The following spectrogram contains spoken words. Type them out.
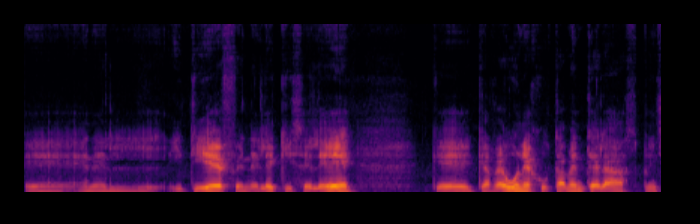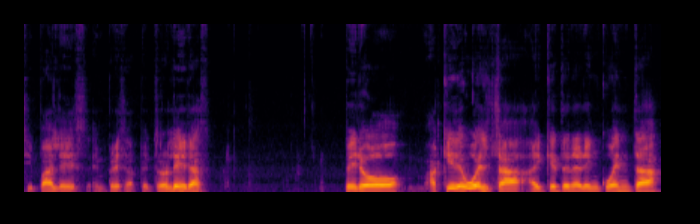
eh, en el ETF, en el XLE, que, reúne justamente a las principales empresas petroleras. Pero aquí de vuelta hay que tener en cuenta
